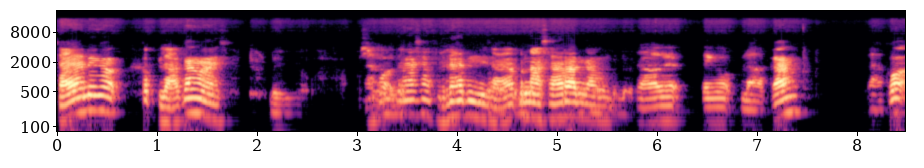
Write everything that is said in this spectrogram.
saya nengok ke belakang mas. Lah kok terasa berat ini saya penasaran kan. Saya tengok belakang lah kok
